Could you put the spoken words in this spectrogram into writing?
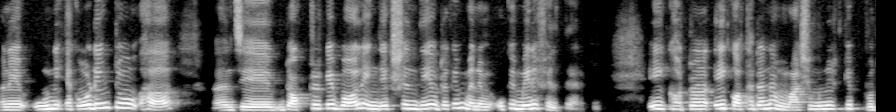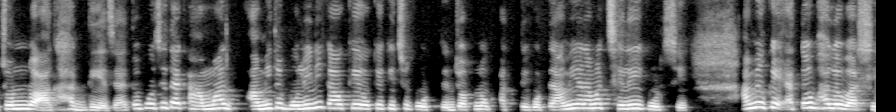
মানে উনি অ্যাকর্ডিং টু হা যে ডক্টরকে বল ইঞ্জেকশন দিয়ে ওটাকে মানে ওকে মেরে ফেলতে আর কি। এই ঘটনা, এই কথাটা না মাসিমণিরকে প্রচণ্ড আঘাত দিয়ে যায়। তো বলছে, দেখ, আমার, আমি তো বলিনি কাউকে ওকে কিছু করতে, যত্ন আত্মি করতে। আমি আর আমার ছেলেই করছি। আমি ওকে এত ভালোবাসি।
